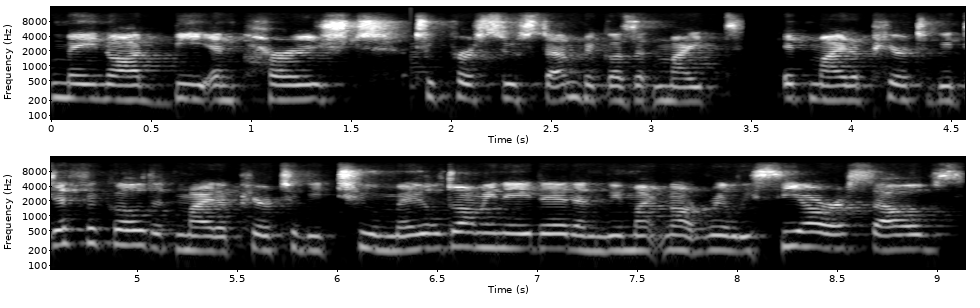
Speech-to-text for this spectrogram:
may not be encouraged to pursue STEM because it might it might appear to be difficult, it might appear to be too male dominated, and we might not really see ourselves.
